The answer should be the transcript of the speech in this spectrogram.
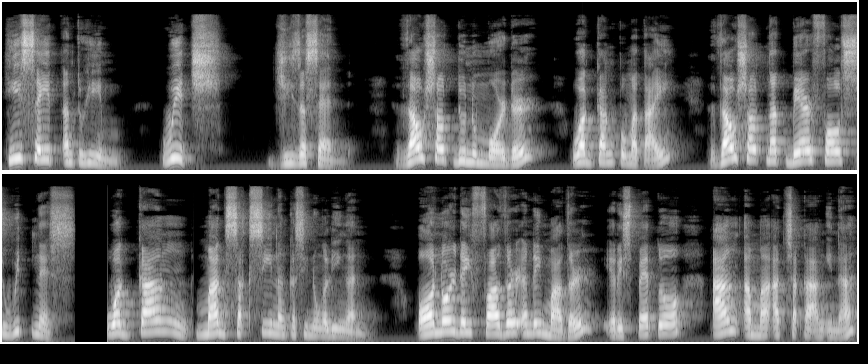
He said unto him, Which, Jesus said, Thou shalt do no murder, huwag kang pumatay, thou shalt not bear false witness, huwag kang magsaksi ng kasinungalingan. Honor thy father and thy mother, irespeto ang ama at saka ang ina,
